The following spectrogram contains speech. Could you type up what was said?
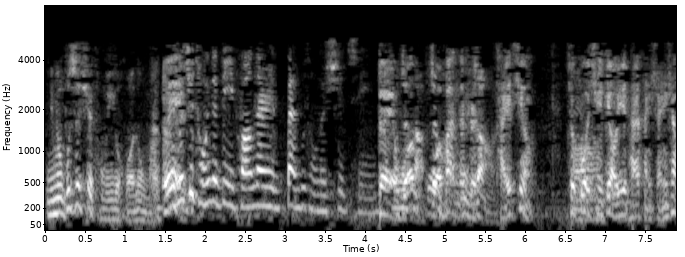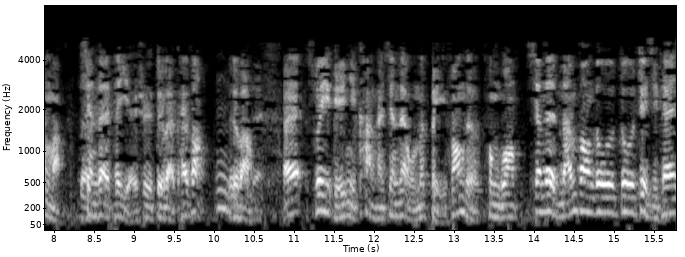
你们不是去同一个活动吗？对，我们去同一个地方，但是办不同的事情。对我，我办的是台庆。就过去钓鱼台很神圣嘛，现在它也是对外开放，对吧？哎，所以给你看看现在我们北方的风光。现在南方都都这几天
